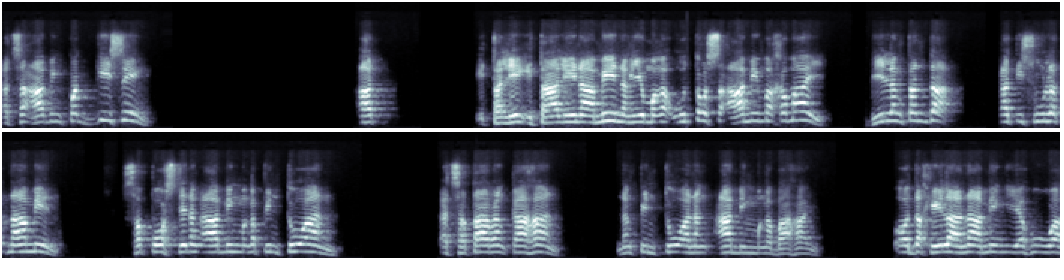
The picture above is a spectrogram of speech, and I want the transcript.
at sa aming paggising. At itali, itali namin ang iyong mga utos sa aming makamay bilang tanda at isulat namin sa poste ng aming mga pintuan at sa tarangkahan ng pintuan ng aming mga bahay. O dakila naming Yahuwa,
